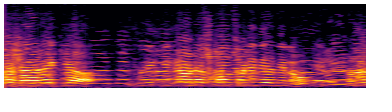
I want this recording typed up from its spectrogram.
বসায় রাখিয়া উনি কি কারণে স্কুল ছুটি দিয়ে দিল? আমরা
